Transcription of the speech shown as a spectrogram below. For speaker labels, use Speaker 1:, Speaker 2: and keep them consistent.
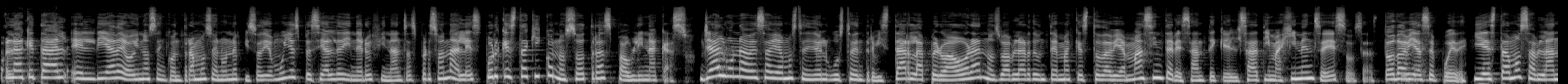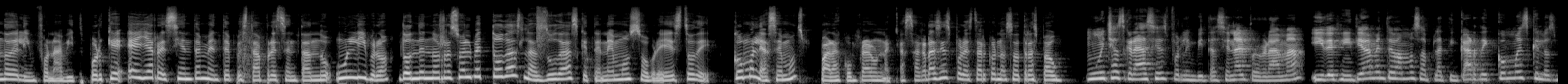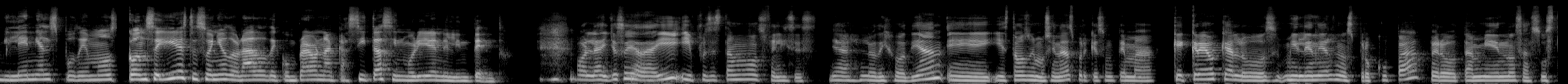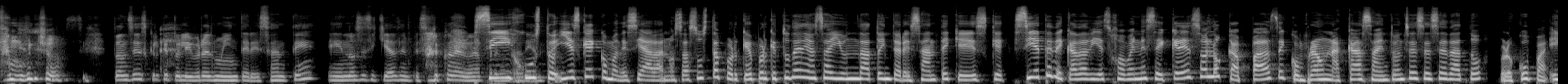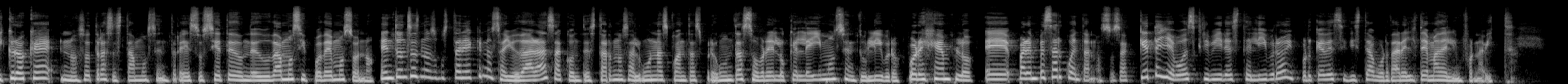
Speaker 1: Hola, ¿qué tal? El día de hoy nos encontramos en un episodio muy especial de Dinero y Finanzas Personales porque está aquí con nosotras Paulina Caso. Ya alguna vez habíamos tenido el gusto de entrevistarla, pero ahora nos va a hablar de un tema que es todavía más interesante que el SAT. Imagínense eso, o sea, todavía se puede. Y estamos hablando del Infonavit porque ella recientemente pues, está presentando un libro donde nos resuelve todas las dudas que tenemos sobre esto de ¿Cómo le hacemos para comprar una casa? Gracias por estar con nosotras, Pau.
Speaker 2: Muchas gracias por la invitación al programa y definitivamente vamos a platicar de cómo es que los millennials podemos conseguir este sueño dorado de comprar una casita sin morir en el intento.
Speaker 3: Hola, yo soy Adaí y pues estamos felices, ya lo dijo Diane, eh, y estamos emocionadas porque es un tema que creo que a los millennials nos preocupa, pero también nos asusta mucho. Entonces creo que tu libro es muy interesante. Eh, no sé si quieras empezar con alguna
Speaker 1: Sí, justo. Y es que como decía Ada, nos asusta. ¿Por qué? Porque tú tenías ahí un dato interesante que es que 7 de cada 10 jóvenes se cree solo capaz de comprar una casa. Entonces ese dato preocupa. Y creo que nosotras estamos entre esos 7 donde dudamos si podemos o no. Entonces nos gustaría que nos ayudaras a contestarnos algunas cuantas preguntas sobre lo que leímos en tu libro. Por ejemplo, eh, para empezar, cuéntanos, o sea, ¿qué te llevó a escribir este libro y por qué decidiste abordar el tema del Infonavit?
